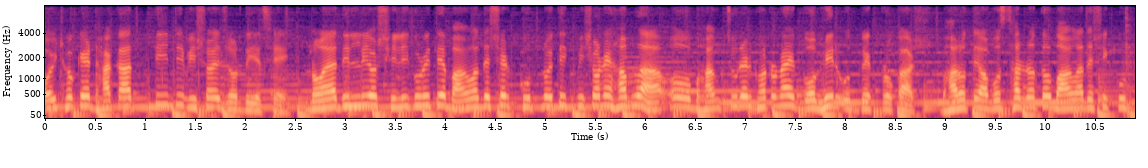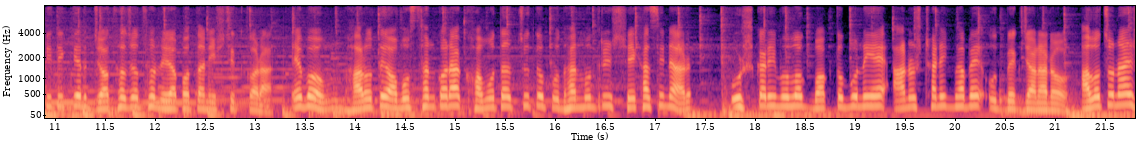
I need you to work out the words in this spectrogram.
বৈঠকে ঢাকা তিনটি বিষয়ে জোর দিয়েছে। নয়াদিল্লি ও শিলিগুড়িতে বাংলাদেশের কূটনৈতিক মিশনে হামলা ও ভাঙচুরের ঘটনায় গভীর উদ্বেগ প্রকাশ। ভারতে অবস্থানরত বাংলাদেশি কূটনীতিকদের যথাযথ নিরাপত্তা নিশ্চিত করা এবং ভারতে অবস্থান করা ক্ষমতাচ্যুত প্রধানমন্ত্রী শেখ হাসিনার উস্কানিমূলক বক্তব্য নিয়ে আনুষ্ঠানিকভাবে উদ্বেগ জানানো। আলোচনায়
